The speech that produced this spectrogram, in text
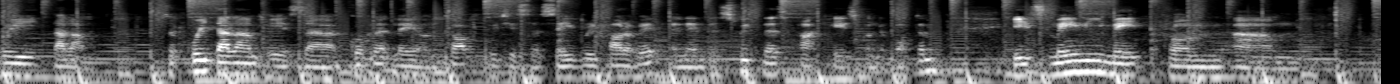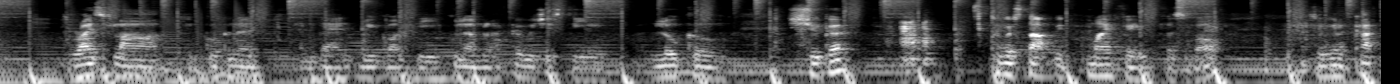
kuih talam. So kuih talam is a coconut layer on top, which is the savory part of it, and then the sweetness part is on the bottom. It's mainly made from um, rice flour and coconut, and then we got the gula melaka, which is the local sugar. We're gonna start with my favorite first of all. So we're gonna cut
